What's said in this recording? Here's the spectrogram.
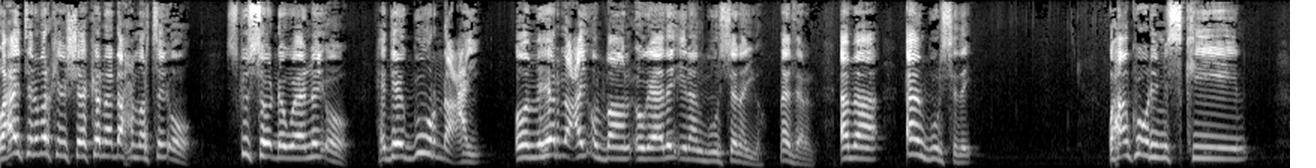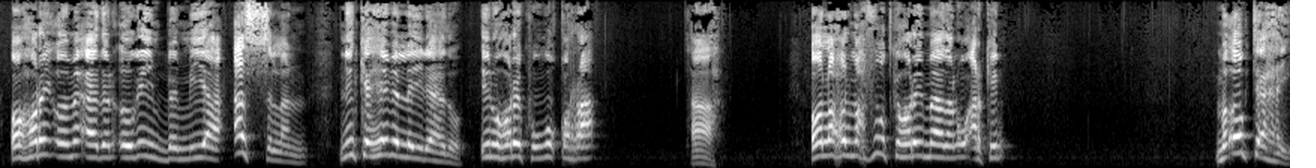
Waxay tihi markay sheekana dhex martay oo isku soo dhowaanay oo haddee guur dhacay oo meher dhacay un baan ogaaday inaan guursanayo mathalan ama aan guursaday. Waxaan ku idhi miskiin oo horay ooma aadan ogeynba miyaa aslan. Ninka hebel la yidhaahdo inuu horay kugu qoraa. Ah oo laxul maxfuudka horay maadan u arkin ma og tahay?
